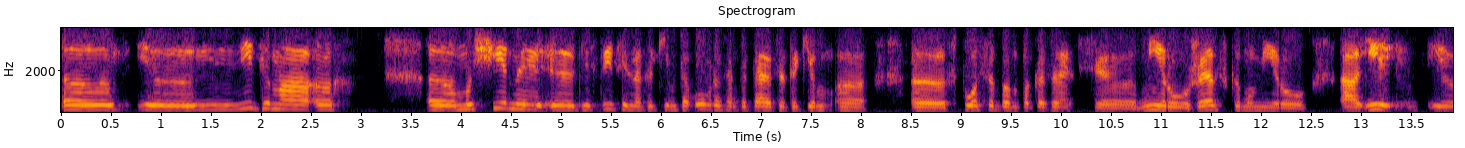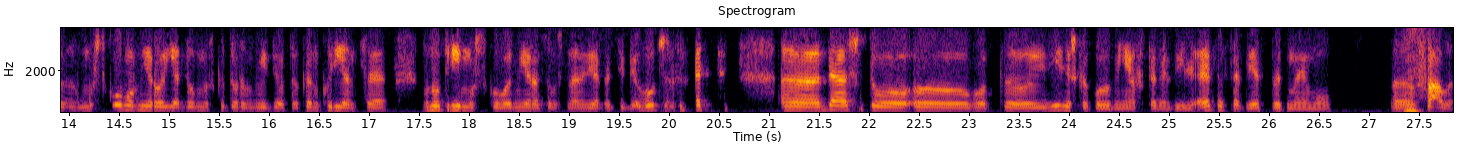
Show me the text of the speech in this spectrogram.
Э, видимо, э, мужчины э, действительно каким-то образом пытаются таким э, способом показать э, миру, женскому миру э, и, и мужскому миру, я думаю, с которым ведет конкуренция внутри мужского мира, собственно, наверное, тебе лучше знать. Э, да, что э, вот э, видишь, какой у меня автомобиль, это соответствует моему э, фалу.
